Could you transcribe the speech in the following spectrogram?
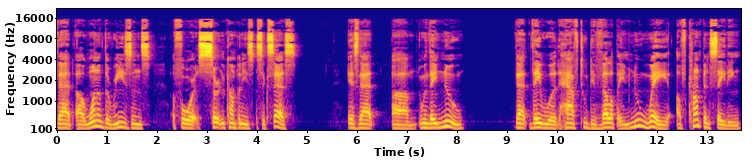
that uh, one of the reasons for certain companies' success is that um, when they knew that they would have to develop a new way of compensating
